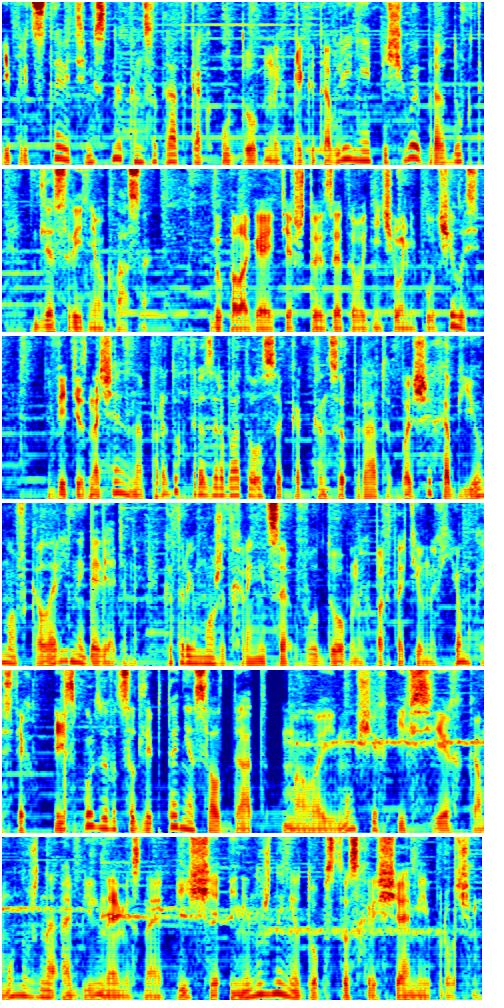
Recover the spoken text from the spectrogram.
и представить мясной концентрат как удобный в приготовлении пищевой продукт для среднего класса. Вы полагаете, что из этого ничего не получилось? Ведь изначально продукт разрабатывался как концентрат больших объемов калорийной говядины, который может храниться в удобных портативных емкостях и использоваться для питания солдат, малоимущих и всех, кому нужна обильная мясная пища и не нужны неудобства с хрящами и прочим.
